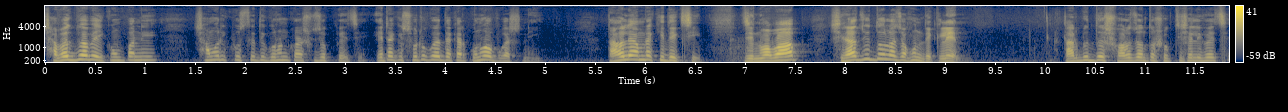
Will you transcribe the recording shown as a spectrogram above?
স্বাভাবিকভাবেই কোম্পানি সামরিক প্রস্তুতি গ্রহণ করার সুযোগ পেয়েছে। এটাকে ছোট করে দেখার কোনো অবকাশ নেই। তাহলে আমরা কি দেখছি? যে নবাব সিরাজউদ্দৌলা যখন দেখলেন তার বিরুদ্ধে ষড়যন্ত্র শক্তিশালী হয়েছে।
